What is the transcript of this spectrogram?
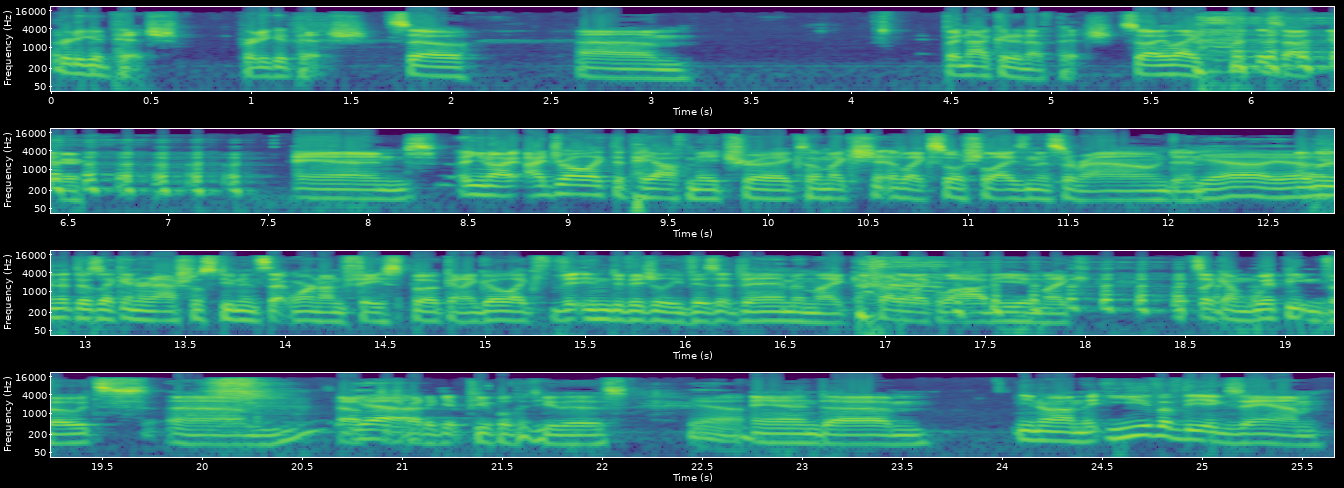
Pretty good pitch. Pretty good pitch. So, um, but not good enough pitch. So I like put this out there. and you know, I, I, draw like the payoff matrix. I'm like sh- like socializing this around, and yeah, yeah. I learned that there's like international students that weren't on Facebook, and I go like v- individually visit them and like try to like lobby and like it's like I'm whipping votes um, up yeah. to try to get people to do this. Yeah, and um, you know, on the eve of the exam,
